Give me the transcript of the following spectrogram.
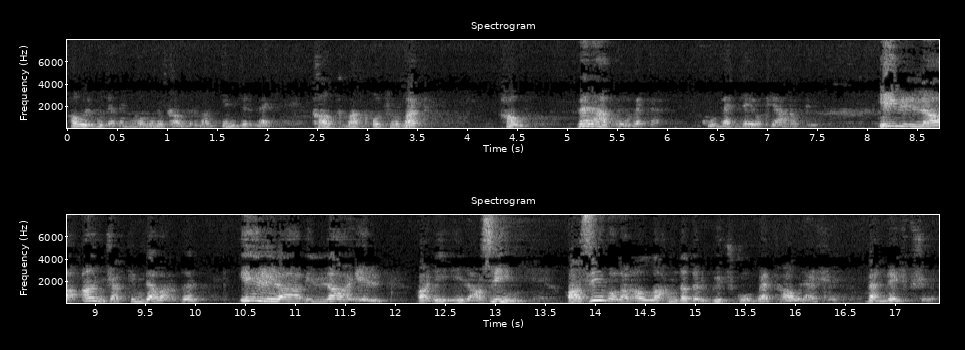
Havul bu demek. Kolunu kaldırmak, indirmek, kalkmak, oturmak. Havl. Ve la kuvvete. Kuvvet de yok ya Rabbi. İlla ancak kimde vardır? İlla billahil aliyil azim. Azim olan Allah'ındadır güç, kuvvet, havl her şey. Bende hiçbir şey yok.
